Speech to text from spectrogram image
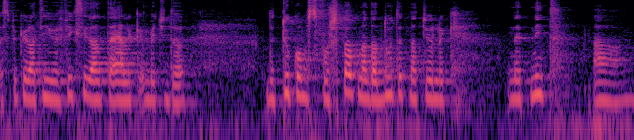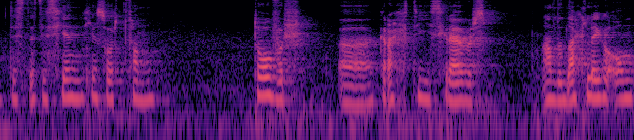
speculatieve fictie dat het eigenlijk een beetje de, de toekomst voorspelt, maar dat doet het natuurlijk net niet. Uh, het, is, het is geen, geen soort van toverkracht die schrijvers aan de dag leggen om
